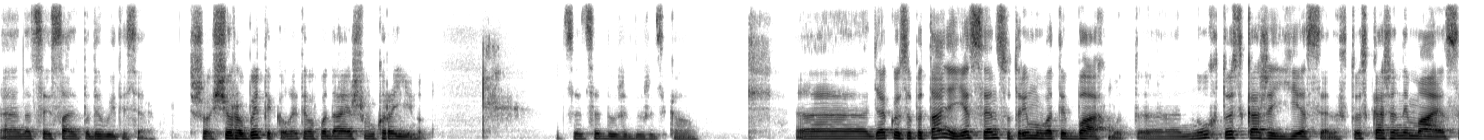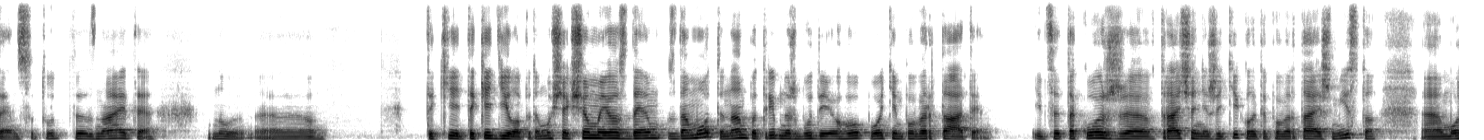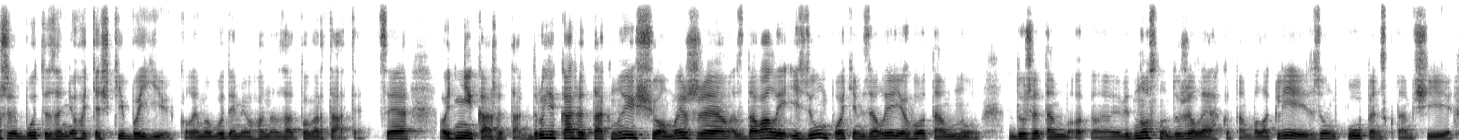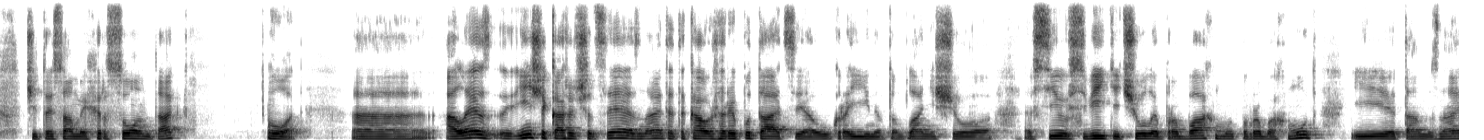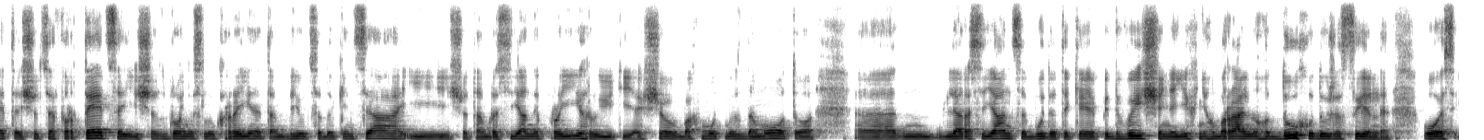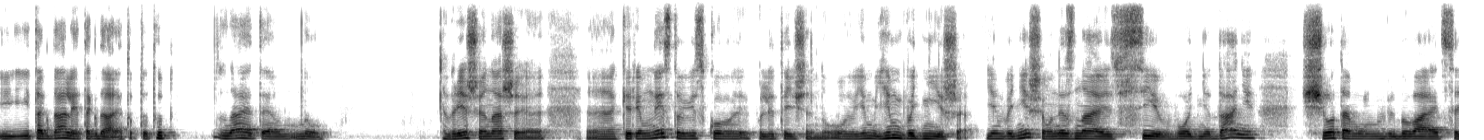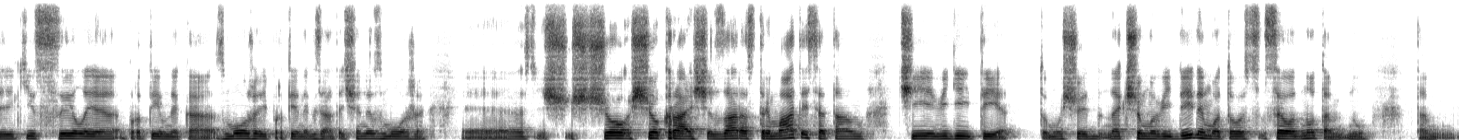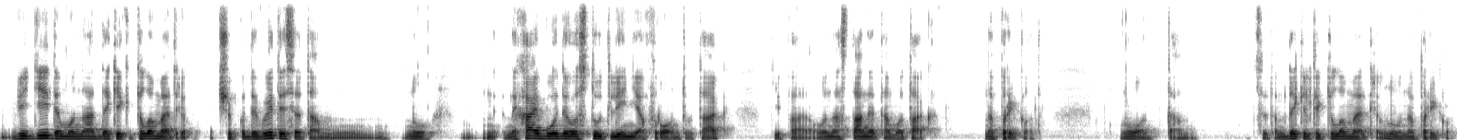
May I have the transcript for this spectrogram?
е, на цей сайт подивитися, що, що робити, коли ти попадаєш в Україну. Це, це дуже дуже цікаво. Е, Дякую за питання. Є сенс утримувати Бахмут? Е, Ну, хтось каже, є сенс, хтось каже, немає сенсу. Тут, е, знаєте, ну, таке, таке діло, тому що якщо ми його здамо, то нам потрібно ж буде його потім повертати. І це також е, втрачені житті, коли ти повертаєш місто, е, може бути за нього тяжкі бої, коли ми будемо його назад повертати. Це одні кажуть так, другі кажуть так, ну і що? Ми ж е, здавали Ізюм, потім взяли його там, ну, дуже там відносно дуже легко. Там Балаклія, Ізюм, Купенськ там, чи, чи той самий Херсон, так? От. Е, Але інші кажуть, що це, знаєте, така вже репутація України в тому плані, що всі в світі чули про Бахмут, про Бахмут, і там, знаєте, що це фортеця, і що Збройні Сили України там б'ються до кінця, і що там росіяни проігрують, і якщо Бахмут ми здамо, то е, для росіян це буде таке підвищення їхнього морального духу дуже сильне. Ось, і, і так далі. і так далі. Тобто тут, знаєте, ну. Вирішує наше е, керівництво військове і політичне, ну їм, їм видніше. Їм видніше, вони знають всі вводні дані, що там відбувається, які сили противника зможе і противник взяти чи не зможе. Е, що, що краще зараз триматися там чи відійти. Тому що якщо ми відійдемо, то все одно там, ну, там відійдемо на декілька кілометрів. Якщо подивитися, там, ну, нехай буде ось тут лінія фронту, так? Типа вона стане там отак, наприклад. От, там, це там декілька кілометрів, ну, наприклад.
